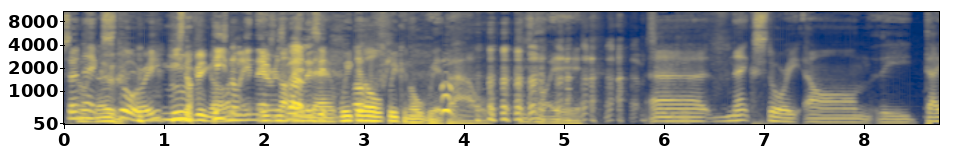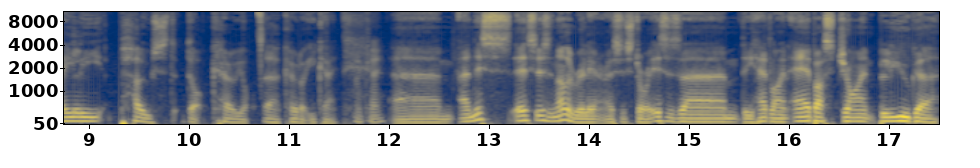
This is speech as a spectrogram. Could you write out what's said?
So Oh, next no. story, He's not- moving on. he's not in there He's as well, is he? We can Oh. all we can all rip Al. He's not here. Uh, next story on the dailypost.co.uk. okay. Um, and this this is another really interesting story. This is um, the headline: Airbus giant Beluga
